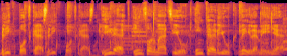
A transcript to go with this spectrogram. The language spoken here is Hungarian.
Blik Podcast. Blik Podcast. Hírek, információk, interjúk, véleménye.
